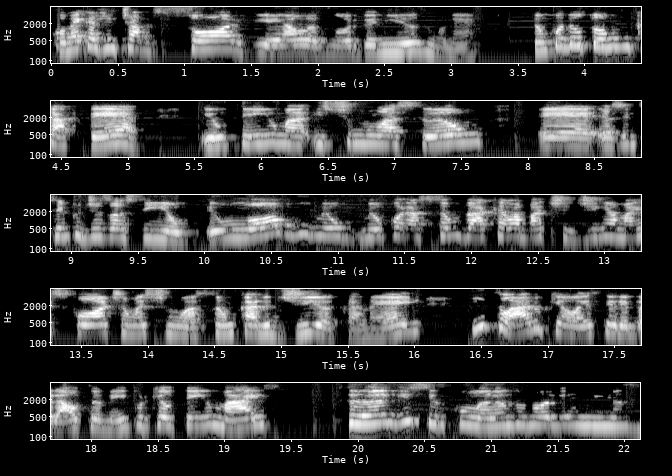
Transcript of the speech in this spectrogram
como é que a gente absorve elas no organismo, né? Então, quando eu tomo um café, eu tenho uma estimulação. É, a gente sempre diz assim, eu, eu logo meu, meu coração dá aquela batidinha mais forte, é uma estimulação cardíaca, né? E, e claro que ela é cerebral também, porque eu tenho mais sangue circulando no organismo.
